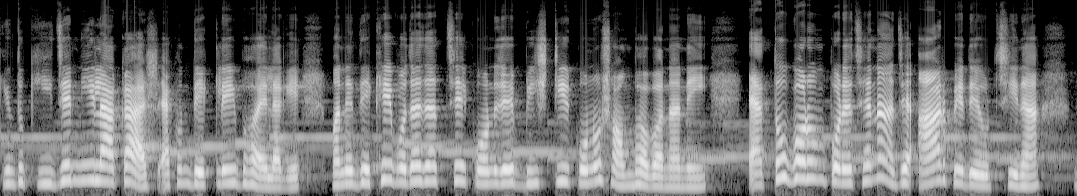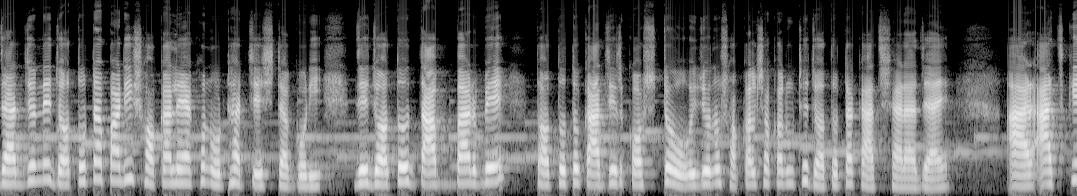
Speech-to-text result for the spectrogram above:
কিন্তু কি যে নীল আকাশ, এখন দেখলেই ভয় লাগে। মানে দেখেই বোঝা যাচ্ছে কোন যে বৃষ্টির কোনো সম্ভাবনা নেই। এত গরম পড়েছে না যে আর পেরে উঠছি না। যার জন্যে যতটা পারি সকালে এখন ওঠার চেষ্টা করি। যে যত তাপ বাড়বে, তত তো কাজের কষ্ট, ওই জন্য সকাল সকাল উঠে যতটা কাজ সারা যায়। আর আজকে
